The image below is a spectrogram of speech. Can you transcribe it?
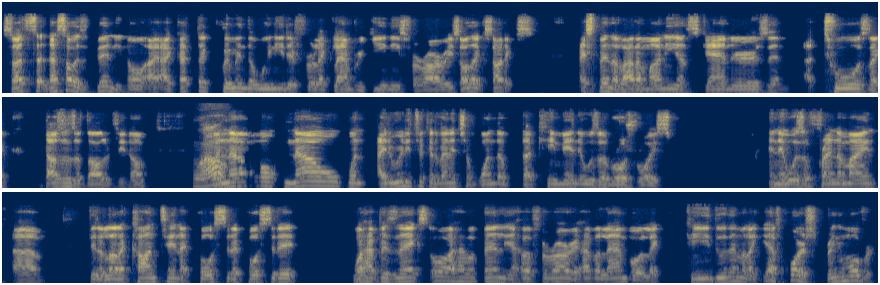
So that's that's how it's been, you know. I, I got the equipment that we needed for like Lamborghinis, Ferraris, all the exotics. I spend a lot of money on scanners and uh, tools, like thousands of dollars, you know. Wow. But now, now when I really took advantage of one that, that came in, it was a Rolls Royce, and it was a friend of mine. Um, did a lot of content. I posted, I posted it. What happens next? Oh, I have a Bentley, I have a Ferrari, I have a Lambo. Like, can you do them? I'm like, yeah, of course, bring them over.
